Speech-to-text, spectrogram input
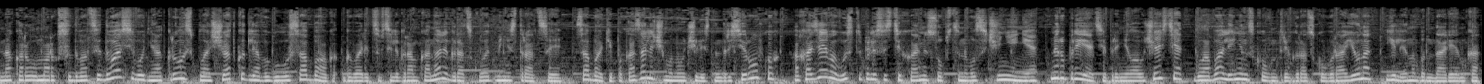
на Карла Маркса 22 сегодня открылась площадка для выгула собак, говорится в телеграм-канале городской администрации. Собаки показали, чему научились на дрессировках, а хозяева выступили со стихами собственного сочинения. В мероприятии приняла участие глава Ленинского внутригородского района Елена Бондаренко.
